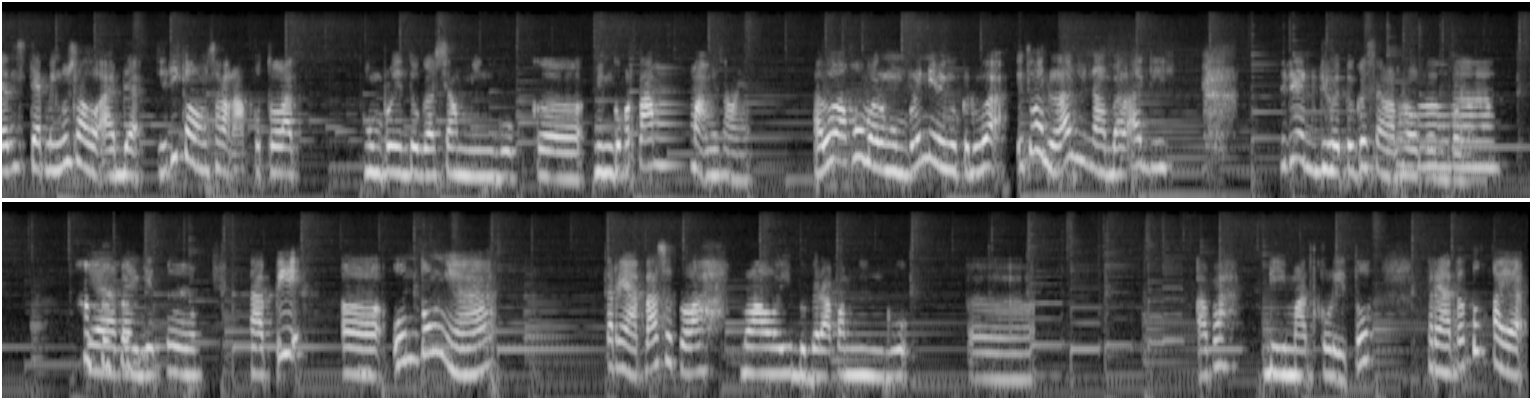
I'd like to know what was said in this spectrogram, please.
Dan setiap minggu selalu ada. Jadi kalau misalkan aku telat ngumpulin tugas yang minggu ke minggu pertama misalnya, lalu aku baru ngumpulin di minggu kedua, itu ada lagi nambah lagi. jadi ada dua tugas yang harus aku kumpulin ya kayak gitu tapi eh, untungnya ternyata setelah melalui beberapa minggu eh, apa di matkul itu ternyata tuh kayak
